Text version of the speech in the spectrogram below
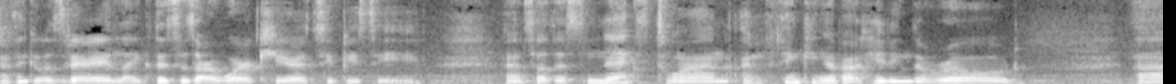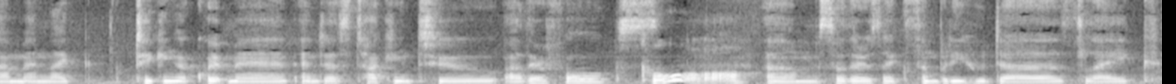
I think it was very like this is our work here at CPC, and so this next one, I'm thinking about hitting the road, um, and like taking equipment and just talking to other folks. Cool. Um, so there's like somebody who does like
